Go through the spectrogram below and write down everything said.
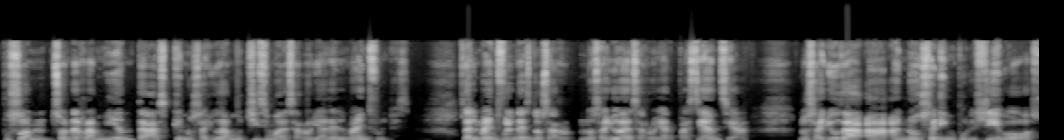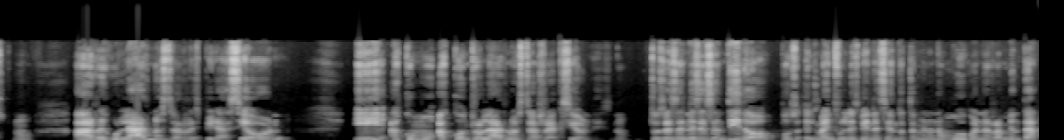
pues son, son herramientas que nos ayudan muchísimo a desarrollar el mindfulness. O sea, el mindfulness nos, nos ayuda a desarrollar paciencia, nos ayuda a, no ser impulsivos, ¿no? A regular nuestra respiración y a como a controlar nuestras reacciones, ¿no? Entonces, en ese sentido, pues el mindfulness viene siendo también una muy buena herramienta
